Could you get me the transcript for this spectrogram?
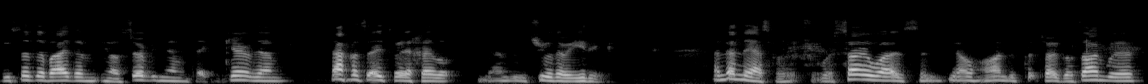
He stood there by them, you know, serving them and taking care of them. And the true they were eating. And then they asked for, where Sarah was, and you know, on the Torah goes on where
